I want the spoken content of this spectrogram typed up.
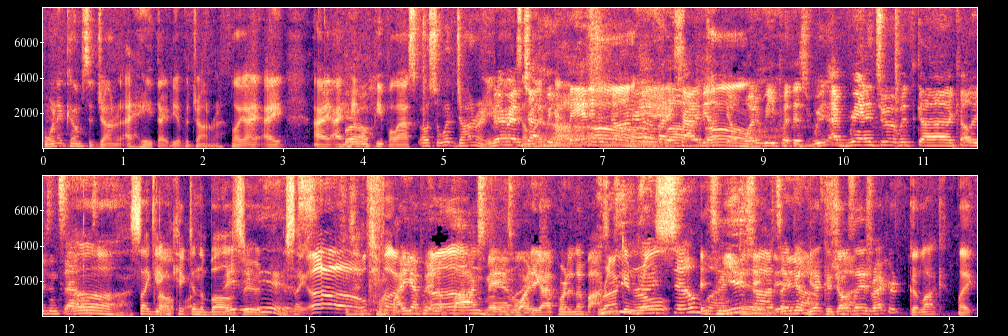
when it comes to genre, I hate the idea of a genre. Like I, I, I, I hate when people ask, "Oh, so what genre are you?" You ever guys?" had I'm try to like, put your "Oh." band into genre? Like try to be like, yo, Oh. what do we put this? We, I ran into it with uh, colors and sounds. Oh, it's like getting Oh, kicked in the balls, it dude. is. It's like, oh, fuck. Why you gotta put it in a box, man? Why do you gotta put it in a box? Rock and roll. sound It's like- music, No, it's like, dude. oh, Yeah, because y'all's fuck. latest record. Good luck. Like,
